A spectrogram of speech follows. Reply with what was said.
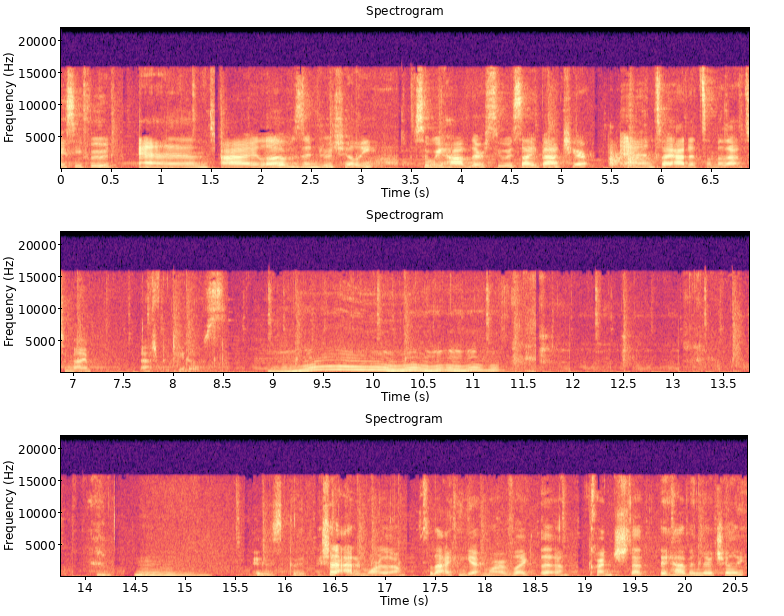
Spicy food and I love Zindrew Chili. So we have their suicide batch here. And so I added some of that to my mashed potatoes. Mmm. It is good. I should have added more though, so that I can get more of like the crunch that they have in their chili.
